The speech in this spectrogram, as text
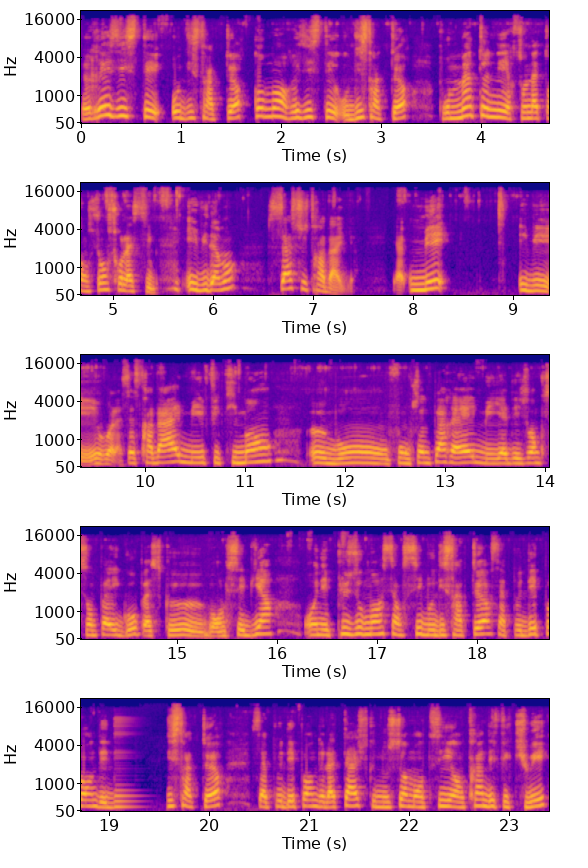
résister aux distracteurs. Comment résister aux distracteurs pour maintenir son attention sur la cible? Évidemment, ça se travaille. Mais bien, voilà, ça se travaille, mais effectivement, euh, bon, on fonctionne pareil, mais il y a des gens qui sont pas égaux parce que, on le sait bien, on est plus ou moins sensible aux distracteurs, ça peut dépendre des distracteur. Ça peut dépendre de la tâche que nous sommes en, train d'effectuer.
